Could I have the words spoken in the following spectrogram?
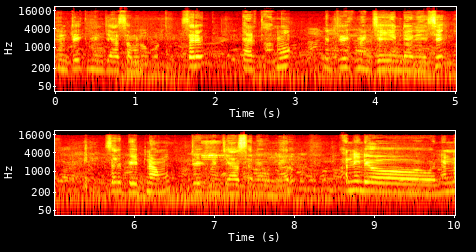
మేము ట్రీట్మెంట్ చేస్తామని. సరే పెడతాము. మీరు ట్రీట్మెంట్ చేయండి అనేసి సరే పెట్టినాము. ట్రీట్మెంట్ చేస్తూనే ఉన్నారు. పన్నెండు నిన్న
